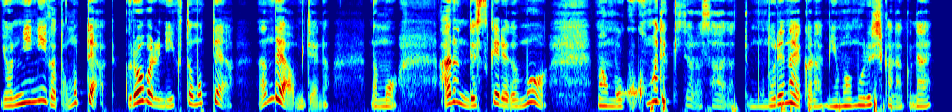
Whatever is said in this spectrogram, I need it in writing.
422かと思ったよ。グローバルに行くと思ったよ。なんだよみたいなのもあるんですけれども、まあもうここまで来たらさ、だって戻れないから見守るしかなくない？っ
